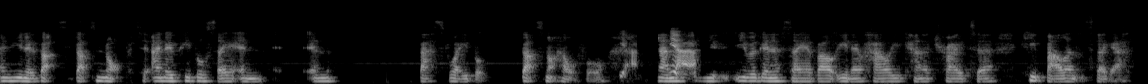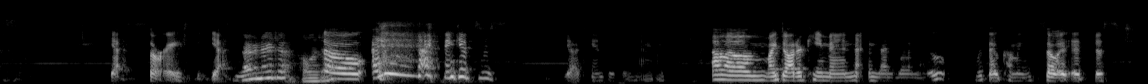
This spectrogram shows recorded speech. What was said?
And you know, that's that's not I know people say it in in the best way, but that's not helpful. Yeah. And Yeah. you, you were gonna say about, you know, how you kind of try to keep balanced, I guess. Yes, sorry. Yes. No, no, don't apologize. So I think it's just yeah, tangenting anyways. Um, my daughter came in and then went out without coming. So it, it just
